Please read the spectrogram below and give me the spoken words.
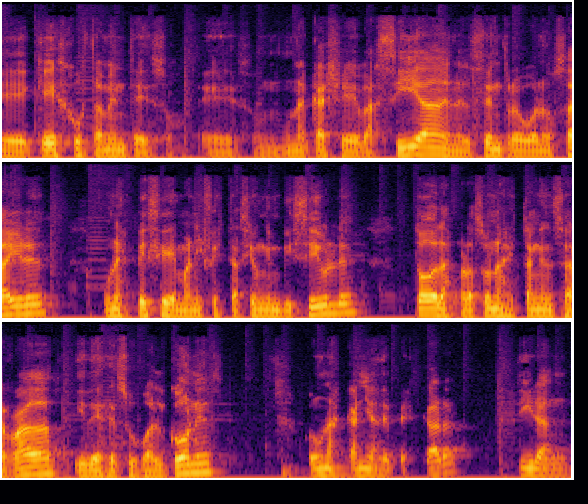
eh, que es justamente eso. Es una calle vacía en el centro de Buenos Aires, una especie de manifestación invisible. Todas las personas están encerradas y desde sus balcones, con unas cañas de pescar, tiran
